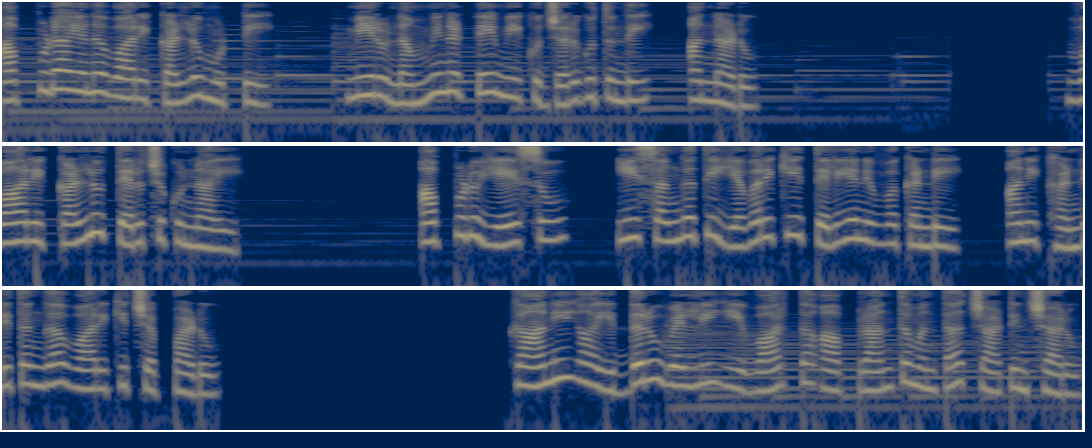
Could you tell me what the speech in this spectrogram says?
అప్పుడాయన వారి కళ్ళు ముట్టి మీరు నమ్మినట్టే మీకు జరుగుతుంది అన్నాడు. వారి కళ్ళు తెరుచుకున్నాయి. అప్పుడు యేసు ఈ సంగతి ఎవరికీ తెలియనివ్వకండి అని ఖండితంగా వారికి చెప్పాడు. కాని ఆ ఇద్దరూ వెళ్ళి ఈ వార్త ఆ ప్రాంతమంతా చాటించారు.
